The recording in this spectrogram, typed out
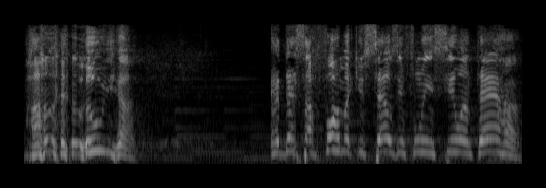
Aleluia! É dessa forma que os céus influenciam a terra.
